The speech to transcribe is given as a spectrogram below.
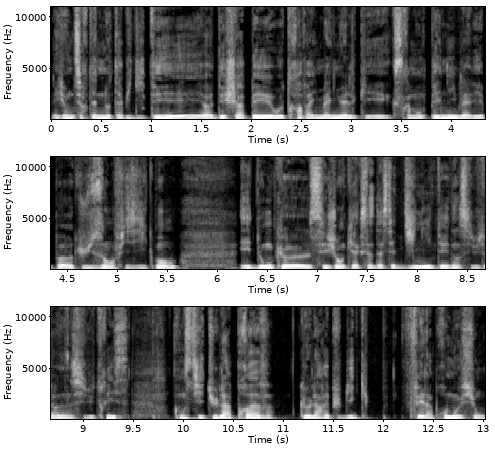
ayant une certaine notabilité, euh, d'échapper au travail manuel qui est extrêmement pénible à l'époque, usant physiquement. Et donc, ces gens qui accèdent à cette dignité d'instituteur et d'institutrice constituent la preuve que la République fait la promotion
